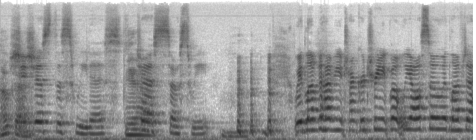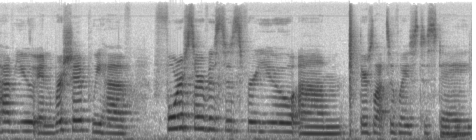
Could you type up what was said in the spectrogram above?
Okay. She's just the sweetest. Yeah. Just so sweet. We'd love to have you trunk or treat, but we also would love to have you in worship. We have four services for you. Um, there's lots of ways to stay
